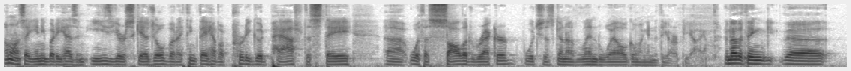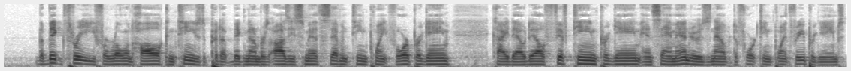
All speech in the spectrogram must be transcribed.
I don't want to say anybody has an easier schedule, but I think they have a pretty good path to stay uh, with a solid record, which is going to lend well going into the RPI. Another thing, the the big three for Rowland Hall continues to put up big numbers. Ozzie Smith, 17.4 per game. Kai Dowdell, 15 per game. And Sam Andrews is now up to 14.3 per games.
